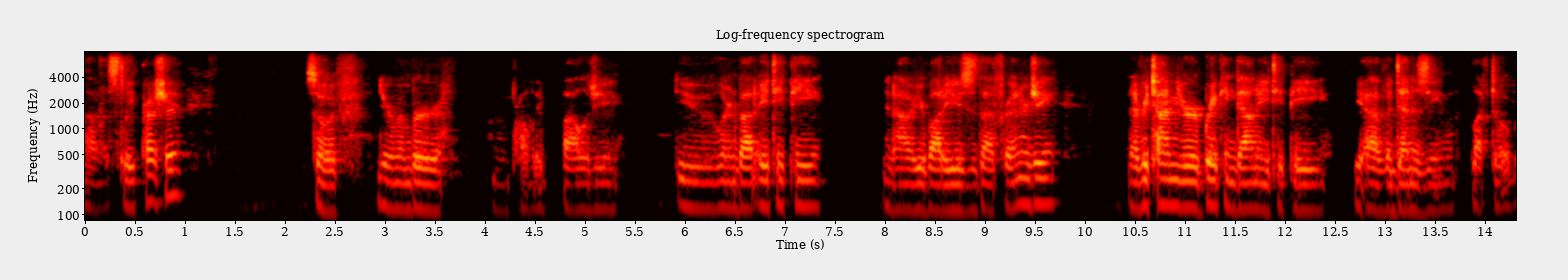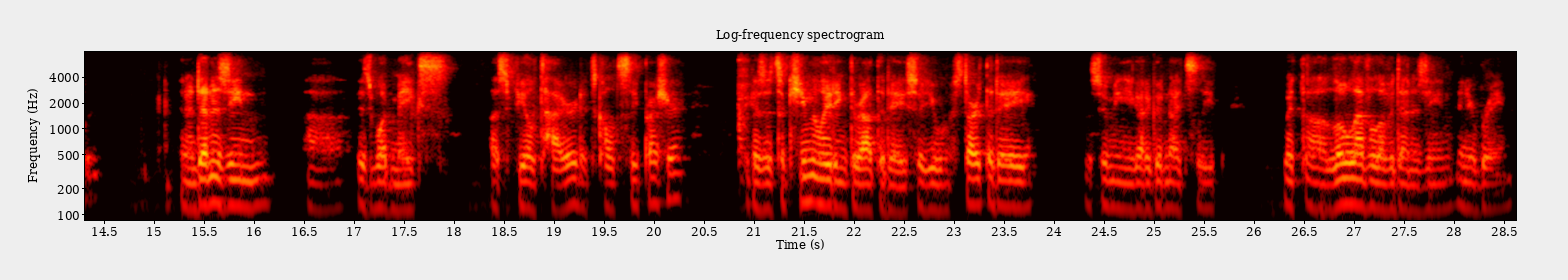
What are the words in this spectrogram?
uh, sleep pressure. So if you remember, um, probably biology, you learn about ATP and how your body uses that for energy. And every time you're breaking down ATP, you have adenosine left over. And adenosine uh, is what makes us feel tired. It's called sleep pressure because it's accumulating throughout the day. So you start the day assuming you got a good night's sleep with a low level of adenosine in your brain,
